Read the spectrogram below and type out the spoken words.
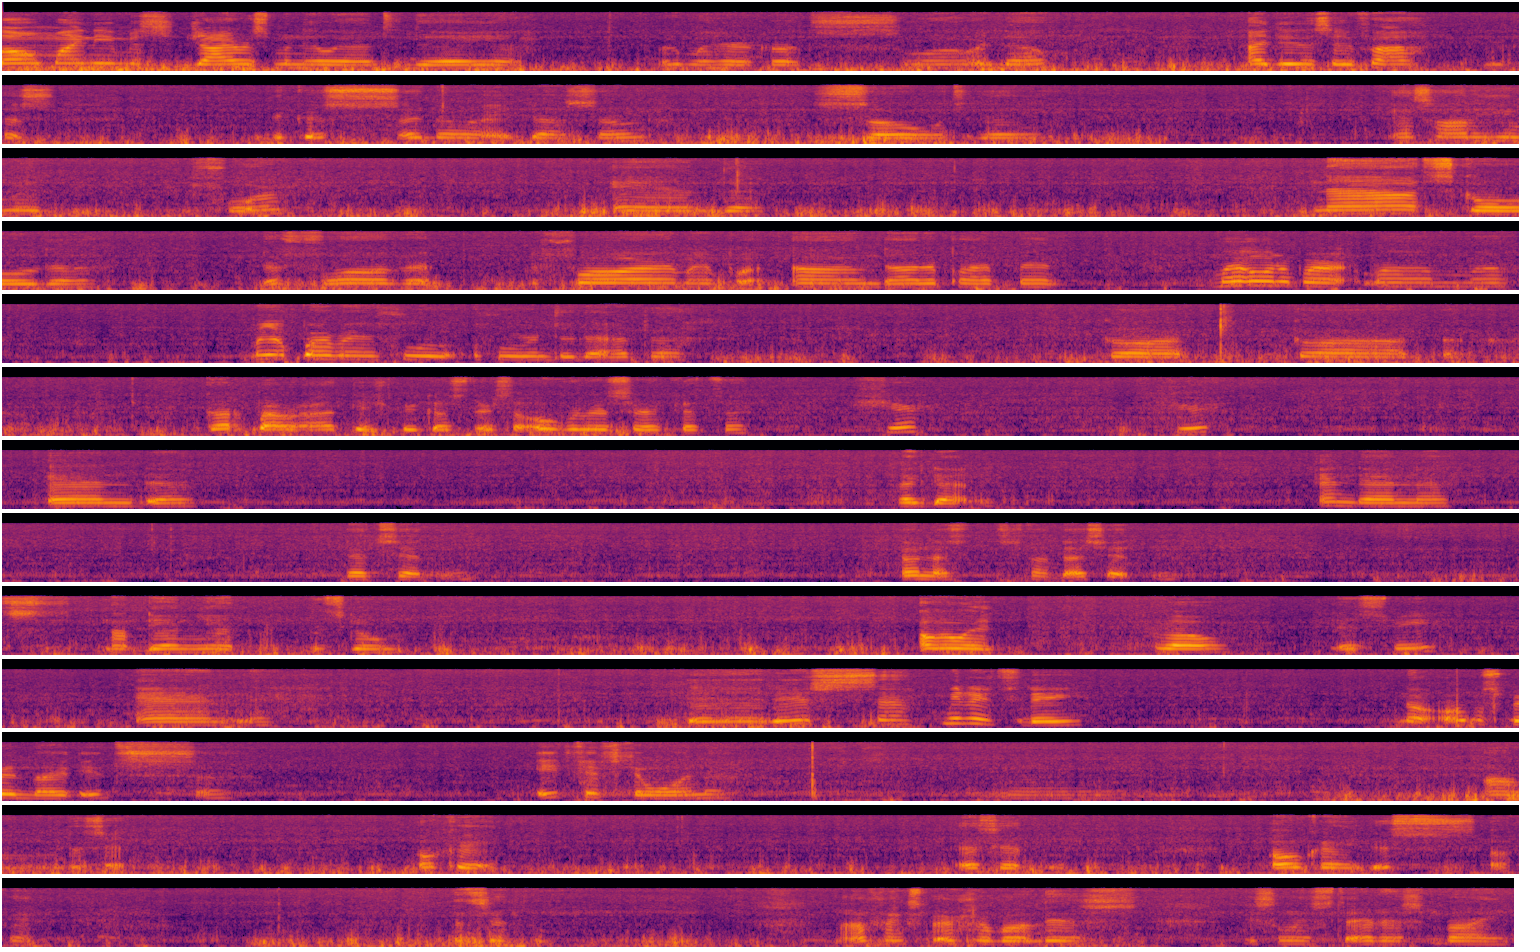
Hello, my name is Jairus Manila, and today, uh, look at my haircuts right now. I didn't say fa because because I don't like that sound. So today, it's hot and humid before, and uh, now it's cold. Uh, before before my um daughter apartment my own apartment, um, uh, my apartment is full, full into that. Uh, got, got, uh, got power outage because there's an overload circuit uh, here, here, and uh, like that, and then uh, that's it. Oh no, it's not that shit. It's not done yet. Let's go. Oh wait. Hello, it's me. And it is uh, midnight today. No, almost midnight. It's uh, 8.51. Mm. Um, that's it. Okay. That's it. Okay, this, okay. That's it. Nothing special about this. This one status. Bye.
